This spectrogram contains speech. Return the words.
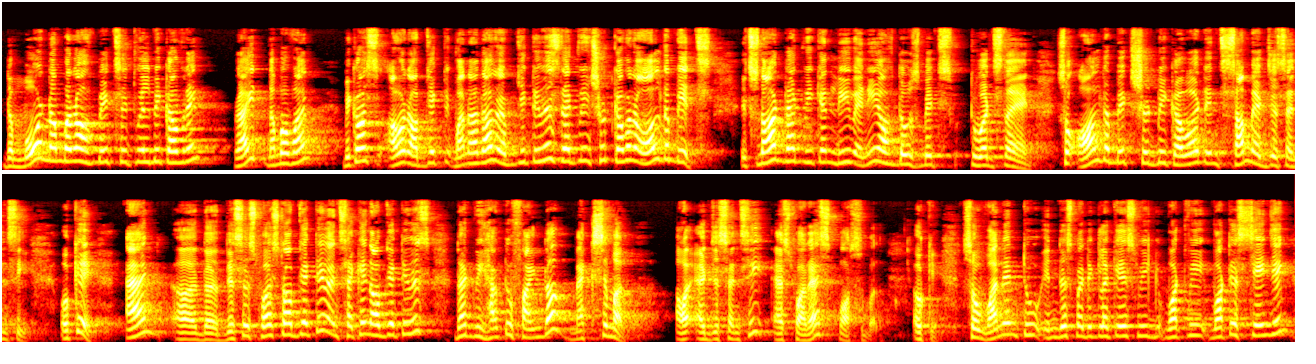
the more number of bits it will be covering right number 1 because our objective one other objective is that we should cover all the bits. It is not that we can leave any of those bits towards the end. So, all the bits should be covered in some adjacency okay and uh, the, this is first objective and second objective is that we have to find the maximal or uh, adjacency as far as possible. Okay. So, 1 and 2 in this particular case we what we what is changing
